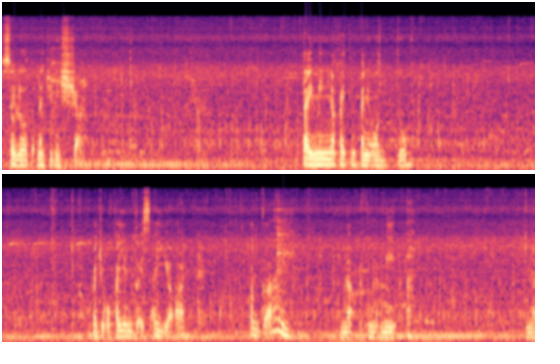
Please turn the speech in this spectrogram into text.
So luto na jud siya. Timing na kay ting paniod to. Padyo ko kayon guys. Ayan. Agay. Na itong lami ah. Na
